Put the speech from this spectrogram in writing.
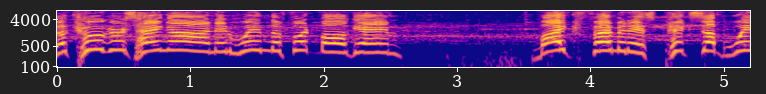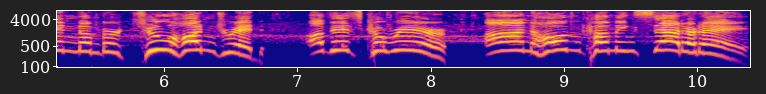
The Cougars hang on and win the football game. Mike Feminis picks up win number 200 of his career on homecoming Saturday.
